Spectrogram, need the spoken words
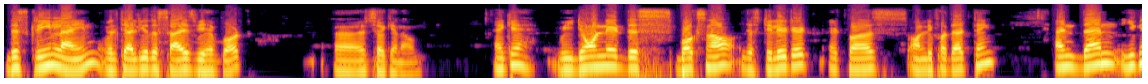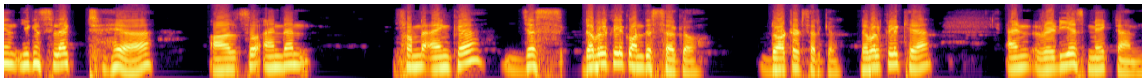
This green line will tell you the size we have got. Uh, it's okay now. Okay? We don't need this box now. Just delete it. It was only for that thing. And then you can you can select here also. And then from the anchor just double click on this circle dotted circle. Double click here and radius make 10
